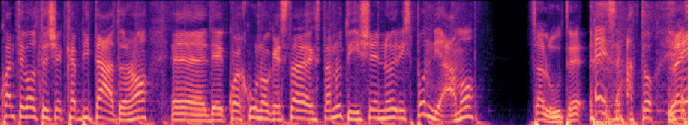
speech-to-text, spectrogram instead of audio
quante volte ci è capitato, no? Eh, qualcuno che sta, starnutisce e noi rispondiamo... Salute. Esatto. E,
